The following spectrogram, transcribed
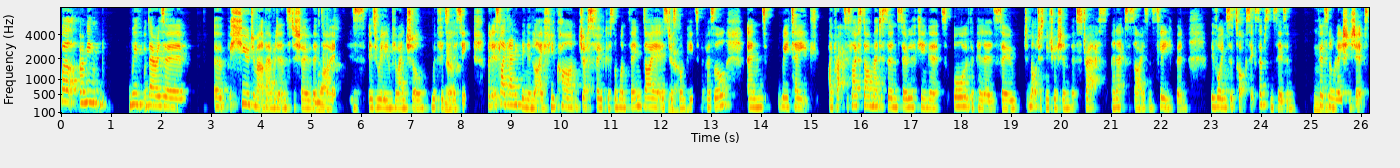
Well i mean we there is a a huge amount of evidence to show that right. diet is is really influential with fertility. Yeah. but it's like anything in life. You can't just focus on one thing. Diet is just yeah. one piece of the puzzle. And we take I practice lifestyle medicine, so looking at all of the pillars, so not just nutrition, but stress and exercise and sleep and the avoidance of toxic substances and mm. personal relationships.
